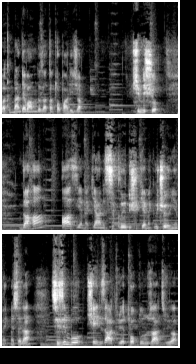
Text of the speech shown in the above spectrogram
Bakın ben devamında zaten toparlayacağım. Şimdi şu. Daha az yemek yani sıklığı düşük yemek 3 öğün yemek mesela sizin bu şeyinizi artırıyor tokluğunuzu artırıyor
